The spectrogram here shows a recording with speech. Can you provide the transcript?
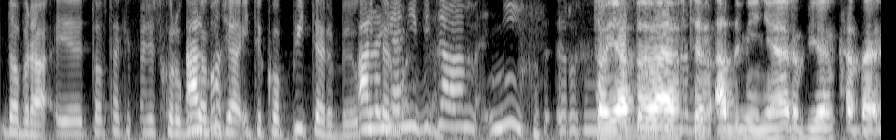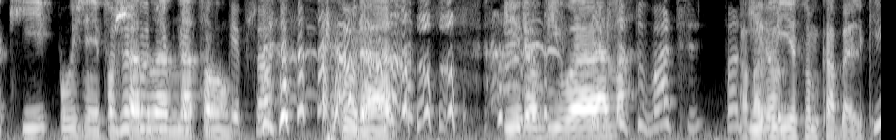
Dobra, y, to w takim razie skoro Guga Albo widziała i tylko Peter był... Ale Peter ja nie widziałam nic, rozumiecie? To ja byłem w tym adminie, robiłem kabelki, później poszedłem na tą pieprza? górę i robiłem... się tłumaczy. A Patrz, w adminie są kabelki?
